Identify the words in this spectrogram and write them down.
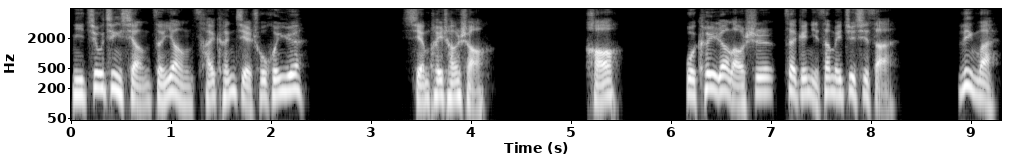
你究竟想怎样才肯解除婚约？嫌赔偿少？好，我可以让老师再给你三枚聚气伞。另外。”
